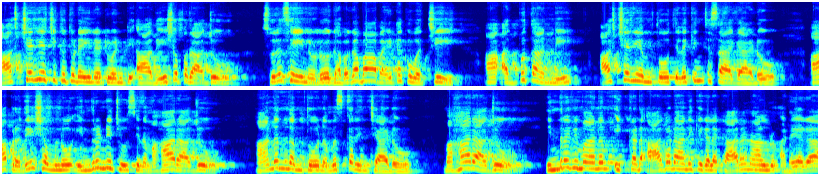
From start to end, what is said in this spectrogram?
ఆశ్చర్యచికితుడైనటువంటి ఆ దేశపు రాజు సురసేనుడు గబగబా బయటకు వచ్చి ఆ అద్భుతాన్ని ఆశ్చర్యంతో తిలకించసాగాడు. ఆ ప్రదేశంలో ఇంద్రుణ్ణి చూసిన మహారాజు ఆనందంతో నమస్కరించాడు. మహారాజు ఇంద్ర విమానం ఇక్కడ ఆగడానికి గల కారణాలను అడగగా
